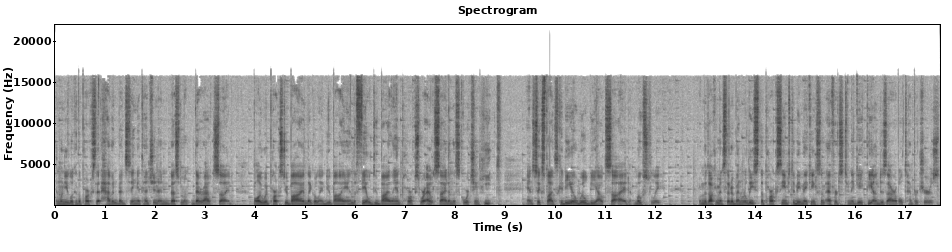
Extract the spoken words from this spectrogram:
And when you look at the parks that haven't been seeing attention and investment, they're outside. Bollywood Parks Dubai, Legoland Dubai, and the failed Dubai Land parks were outside in the scorching heat and Six Flags Qiddiya will be outside, mostly. From the documents that have been released, the park seems to be making some efforts to negate the undesirable temperatures.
